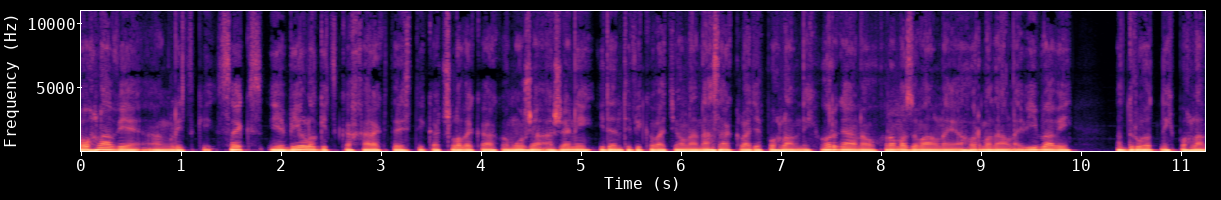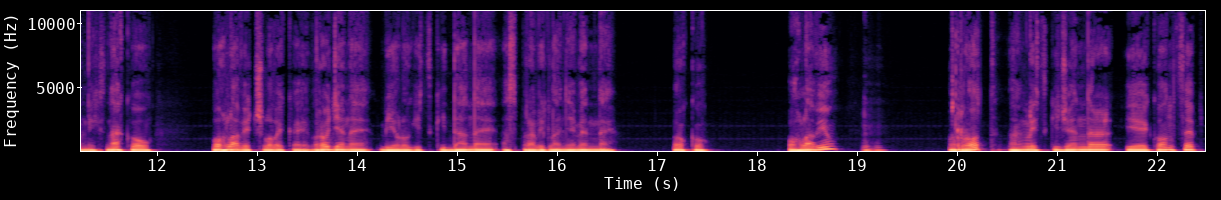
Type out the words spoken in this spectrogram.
Pohlavie, anglicky sex, je biologická charakteristika človeka ako muža a ženy, identifikovateľná na základe pohlavných orgánov, chromozomálnej a hormonálnej výbavy a druhotných pohlavných znakov. Pohlavie človeka je vrodené, biologicky dané a spravidla nemenné. Oko pohlaviu. Mm-hmm. Rod, anglický gender, je koncept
